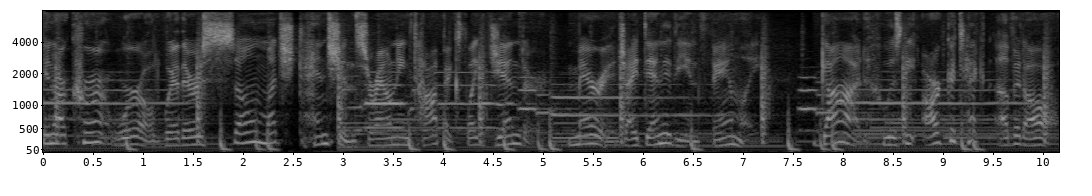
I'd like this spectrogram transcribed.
In our current world, where there is so much tension surrounding topics like gender, marriage, identity, and family, God, who is the architect of it all,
